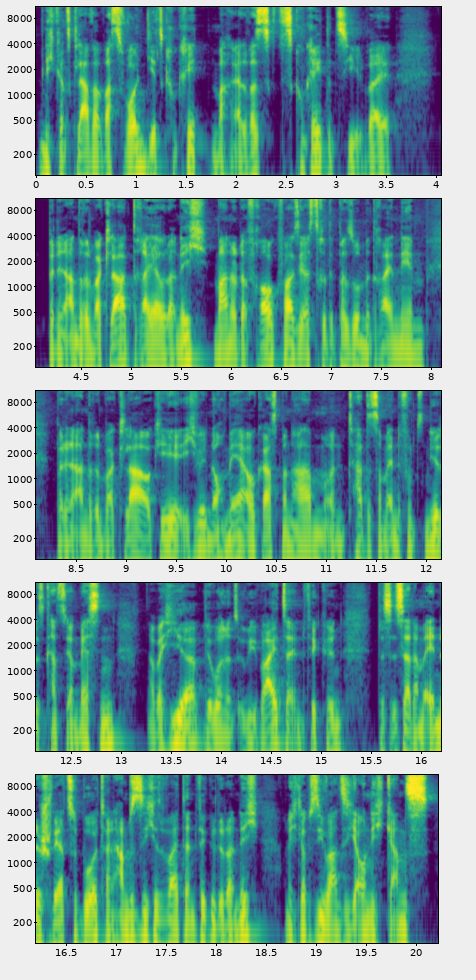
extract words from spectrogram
nicht ganz klar war, was wollen die jetzt konkret machen, also was ist das konkrete Ziel, weil bei den anderen war klar, Dreier oder nicht, Mann oder Frau quasi als dritte Person mit reinnehmen. Bei den anderen war klar, okay, ich will noch mehr Orgasmen haben und hat es am Ende funktioniert, das kannst du ja messen. Aber hier, wir wollen uns irgendwie weiterentwickeln. Das ist halt am Ende schwer zu beurteilen. Haben sie sich jetzt weiterentwickelt oder nicht? Und ich glaube, sie waren sich auch nicht ganz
